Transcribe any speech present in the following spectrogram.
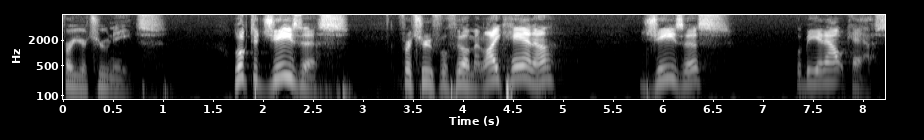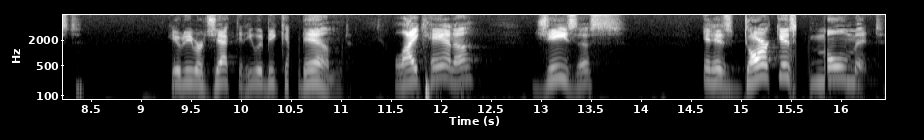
for your true needs. Look to Jesus for true fulfillment. Like Hannah, Jesus would be an outcast. He would be rejected. He would be condemned. Like Hannah, Jesus, in his darkest moment,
